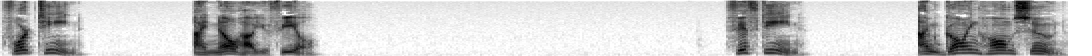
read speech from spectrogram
14. I know how you feel. 15. I'm going home soon.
